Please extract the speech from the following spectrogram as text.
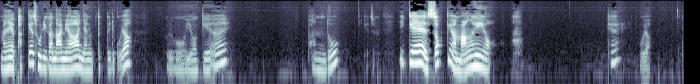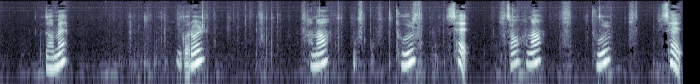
만약에 밖에 소리가 나면 양 부탁드리고요. 그리고 여기에 반도 이게 섞이면 망해요. 이렇게 있고요. 그 다음에 이거를 하나, 둘, 셋. 그래서 하나, 둘, 셋.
